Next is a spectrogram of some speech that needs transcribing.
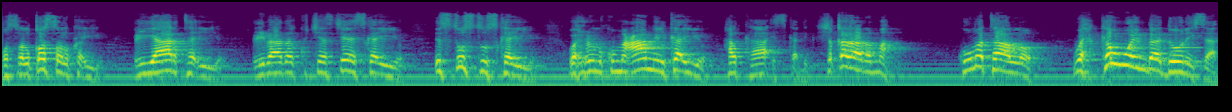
qosol qosolka iyo ciyaarta iyo cibaada ku jees-jeeska iyo istustuska iyo waxun ku macaamilka iyo. Halkaa iska dhig. Shaqadaada maha kuma taallo. Wax ka weyn baad doonaysaa.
